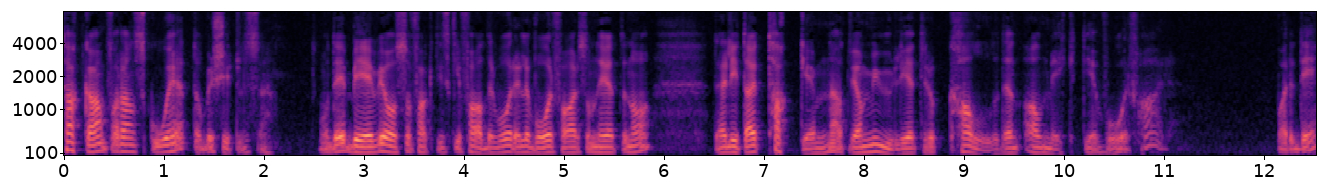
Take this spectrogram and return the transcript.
Takke ham for hans godhet og beskyttelse. Og det ber vi også faktisk i Fader vår, eller Vår Far som det heter nå. Det er litt av et takkeemne at vi har mulighet til å kalle den allmektige vår Far. Bare det.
